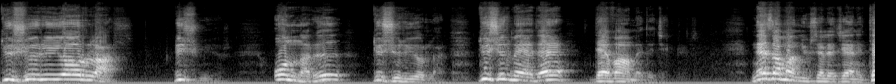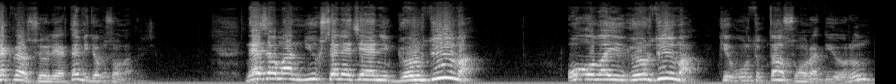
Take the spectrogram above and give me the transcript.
Düşürüyorlar. Düşmüyor. Onları düşürüyorlar. Düşürmeye de devam edecekler. Ne zaman yükseleceğini tekrar söyleyerekten videomu sonlandıracağım. Ne zaman yükseleceğini gördüğüm an, o olayı gördüğüm an ki vurduktan sonra diyorum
